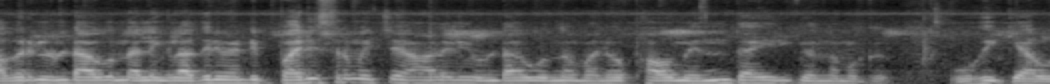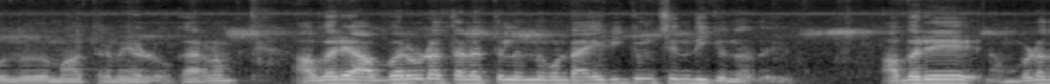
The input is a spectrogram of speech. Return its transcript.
അവരിലുണ്ടാകുന്ന അല്ലെങ്കിൽ അതിനുവേണ്ടി പരിശ്രമിച്ച ആളുകളിൽ ഉണ്ടാകുന്ന മനോഭാവം എന്തായിരിക്കും നമുക്ക് ഊഹിക്കാവുന്നത് മാത്രമേ ഉള്ളൂ. കാരണം അവർ അവരുടെ തലത്തിൽ നിന്നുകൊണ്ടായിരിക്കും ചിന്തിക്കുന്നത്. അവർ നമ്മുടെ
